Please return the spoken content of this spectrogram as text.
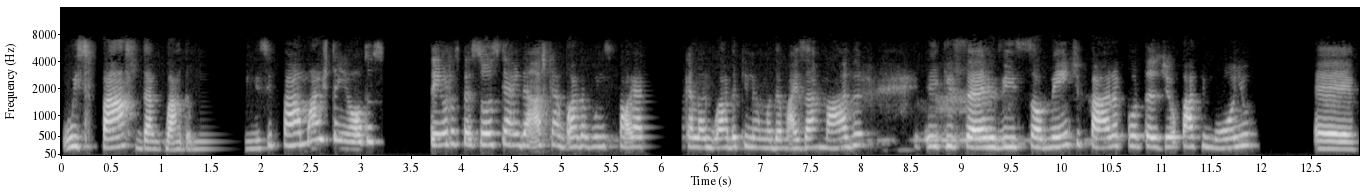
o espaço da Guarda Municipal, mas tem outros, tem outras pessoas que ainda acham que a Guarda Municipal é aquela guarda que não anda mais armada e que serve somente para proteger o patrimônio é,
